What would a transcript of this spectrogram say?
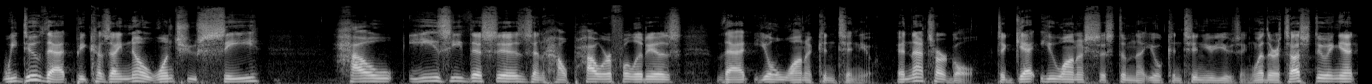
we do that because I know once you see how easy this is and how powerful it is, that you'll want to continue. And that's our goal to get you on a system that you'll continue using, whether it's us doing it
